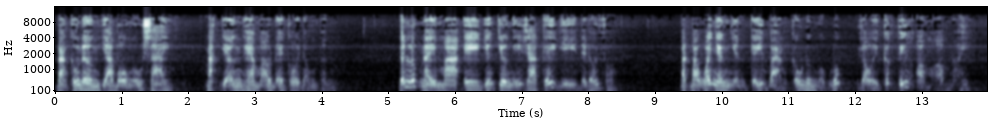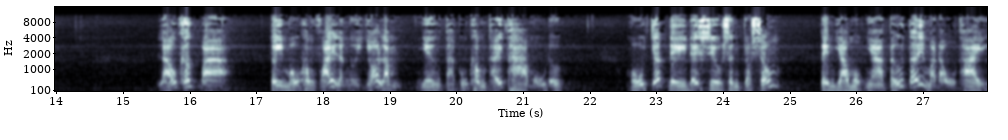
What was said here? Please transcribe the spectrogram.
Bàn cửu nương giả bộ ngủ sai, mắt giận hé mở để coi động tĩnh. Đến lúc này mà y vẫn chưa nghĩ ra kế gì để đối phó. Bạch bào quái nhân nhìn kỹ bàn cửu nương một lúc, rồi cất tiếng ồm ồm nói. Lão khất bà, tuy mụ không phải là người gió lâm, nhưng ta cũng không thể tha mụ được. Mụ chết đi để siêu sinh cho sớm, tìm vào một nhà tử tế mà đầu thai,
